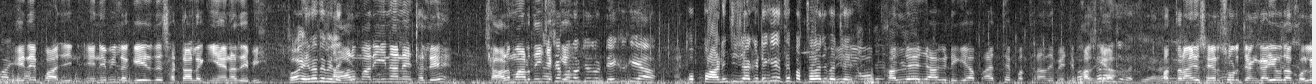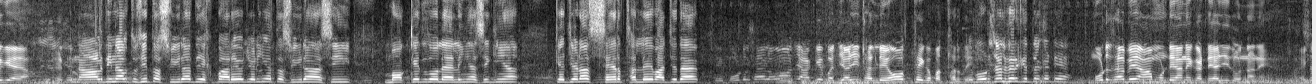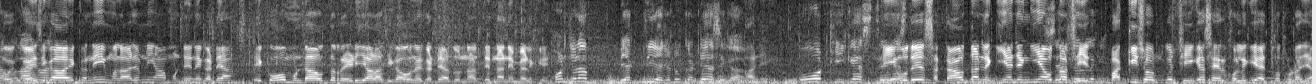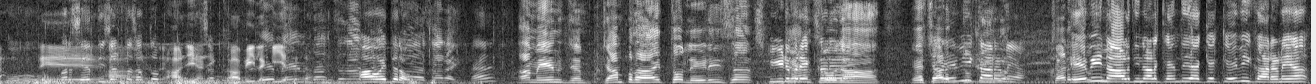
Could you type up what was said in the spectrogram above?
ਇਹਨੇ ਭਾਜੀ ਇਹਨੇ ਵੀ ਲੱਗੇ ਇਹਦੇ ਸੱਟਾਂ ਲੱਗੀਆਂ ਇਹਨਾਂ ਦੇ ਵੀ। ਤਾਂ ਇਹਨਾਂ ਦੇ ਵੀ ਛਾਲ ਲੱਗੀ ਮਾਰੀ ਇਹਨਾਂ ਨੇ ਥੱਲੇ ਛਾਲ ਮਾਰਦੀ ਅੱਛਾ ਮਤਲਬ ਜਦੋਂ ਡਿੱਗ ਗਿਆ ਉਹ ਪਾਣੀ 'ਚ ਜਾ ਕੇ ਡਿੱਗੇ ਇੱਥੇ ਪੱਥਰਾਂ 'ਚ ਵੱਜੇ? ਉਹ ਥੱਲੇ ਜਾ ਕੇ ਡਿੱਗਿਆ ਇੱਥੇ ਪੱਥਰਾਂ ਦੇ ਵਿੱਚ ਫਸ ਪੱਥਰਾਂ ਗਿਆ। 'ਚ ਵੱਜਿਆ, ਹੈਂ। ਪੱਥਰਾਂ 'ਚ ਸਿਰ ਸੁਰ ਚੰਗਾ ਹੀ ਉਹਦਾ ਖੁੱਲ ਗਿਆ ਆ। ਤੇ ਨਾਲ ਦੀ ਨਾਲ ਤੁਸੀਂ ਤਸਵੀਰਾਂ ਦੇਖ ਪਾ ਰਹੇ ਹੋ ਜਿਹੜੀਆਂ ਤਸਵੀਰਾਂ ਅਸੀਂ ਮੌਕੇ ਤੋਂ ਲੈ ਲਈਆਂ ਸੀਗੀਆਂ। ਕਿ ਜਿਹੜਾ ਸਿਰ ਥੱਲੇ ਵੱਜਦਾ ਹੈ, ਤੇ ਮੋਟਰਸਾਈਕਲ ਉਹ ਜਾ ਕੇ ਵੱਜਿਆ ਜੀ ਥੱਲੇ ਉਹ ਉੱਥੇ ਇੱਕ ਪੱਥਰ ਤੇ। ਤੇ ਮੋਟਰਸਾਈਕਲ ਫਿਰ ਕਿੱਦਾਂ ਕੱਢਿਆ? ਮੋਟਰਸਾਈਕਲ ਆ ਮੁੰਡਿਆਂ ਨੇ ਕੱਢਿਆ ਜੀ ਦੋਨਾਂ ਨੇ। ਇੱਕ ਕੋਈ ਕਹੇ ਸੀਗਾ ਇੱਕ ਨਹੀਂ ਮੁਲਾਜ਼ਮ ਨਹੀਂ ਆ ਮੁੰਡੇ ਨੇ ਕੱਢਿਆ। ਇੱਕ ਉਹ ਮੁੰਡਾ ਉਧਰ ਰੇੜੀ ਵਾਲਾ ਸੀਗਾ ਉਹਨੇ ਕੱਢਿਆ ਦੋਨਾਂ ਤਿੰਨਾਂ ਨੇ ਮਿਲ ਕੇ। ਹੁਣ ਜਿਹੜਾ ਵਿਅਕਤੀ ਹੈ ਜਿਹਨੂੰ ਕੱਢਿਆ ਸੀਗਾ ਹਾਂਜੀ। ਉਹ ਠੀਕ ਹੈ ਨਹੀਂ ਸਥਿਰ ਉਹਦੇ ਸੱਟਾਂ ਉਦਾਂ ਲੱਗੀਆਂ ਚੰਗੀਆਂ ਉਦਾਂ ਸਿਰ ਸੀ ਤੇ ਲੱਗੀ? ਬਾਕੀ ਸਭ ਕੁਝ ਠੀਕ ਹੈ ਸਿਰ ਖੁੱਲ ਗਿਆ ਇੱਥੋਂ ਥੋੜਾ ਜਿਹਾ। ਓਹੋ, ਪਰ ਸਿਰ ਦੀ ਸੱਟ ਤਾਂ ਸਭ ਤੋਂ- ਹਾਂਜੀ ਹਾਂਜੀ ਕਾਫੀ ਲੱਗੀ ਹੈ ਸੱਟ। ਆਓ ਇੱਧਰ ਆਓ। ਸਾਰਾ ਹੀ। ਹੈ? ਆ ਮੇਨ ਜੰਪ ਦਾ ਇੱਥੋਂ ਲੇਡੀਜ਼ ਸਪੀਡ ਬ੍ਰੇਕਰ ਹਾਂ ਇਹ ਇਹ ਵੀ ਕਾਰਨ ਆ। ਇਹ ਵੀ ਨਾਲ ਦੀ ਨਾਲ ਕਹਿੰਦੇ ਆ ਕਿ ਇਹ ਵੀ ਕਾਰਨ ਆ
